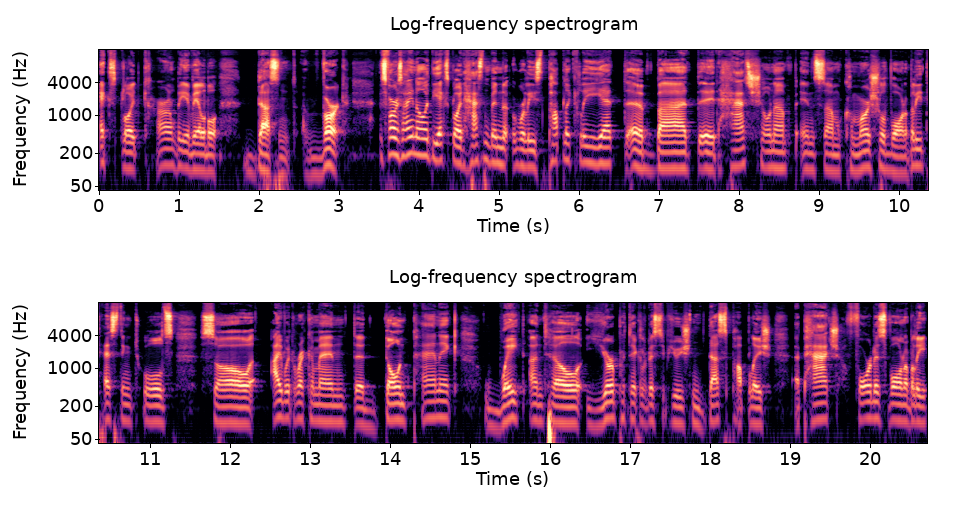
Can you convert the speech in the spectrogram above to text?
exploit currently available doesn't work. As far as I know, the exploit hasn't been released publicly yet, uh, but it has shown up in some commercial vulnerability testing tools. So I would recommend that don't panic. Wait until your particular distribution does publish a patch for this vulnerability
